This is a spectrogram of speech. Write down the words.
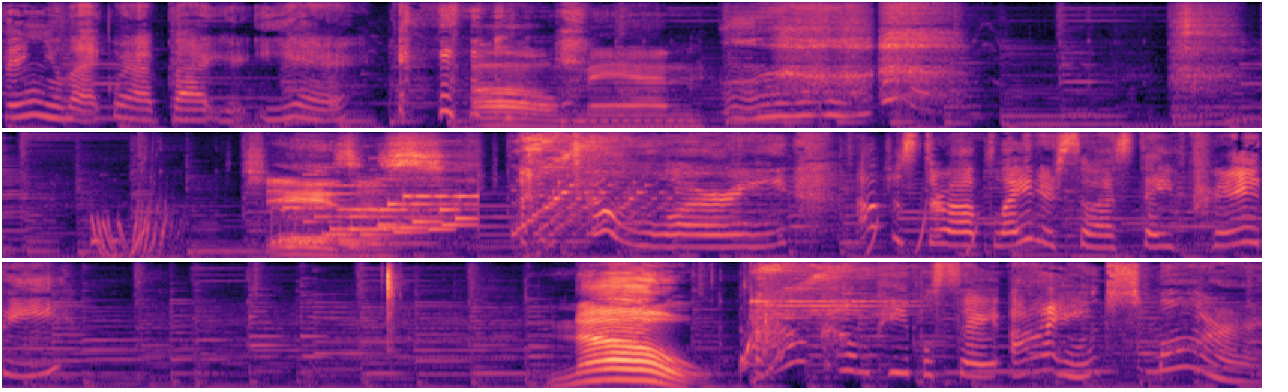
thing you like where I bite your ear. Oh man. Jesus. Don't worry. I'll just throw up later so I stay pretty. No. How come people say I ain't smart?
